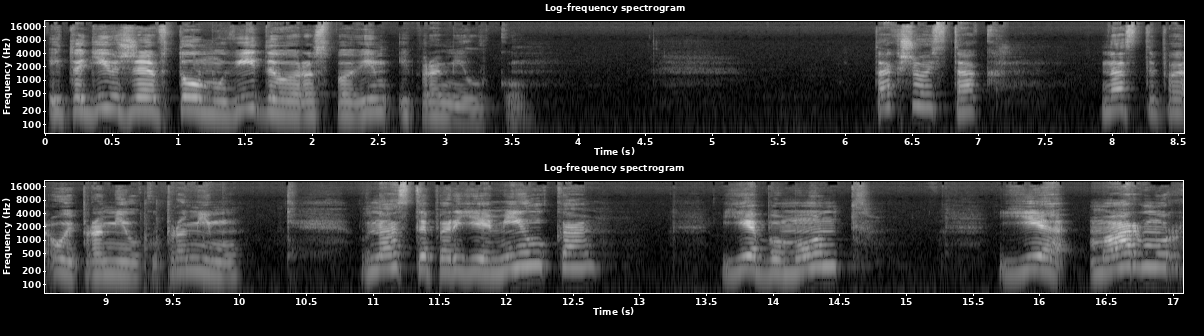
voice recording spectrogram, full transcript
І тоді вже в тому відео розповім і про мілку. Так що ось так. У нас тепер. Ой, про мілку, про міму. В нас тепер є мілка, є бомонт, є мармур,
